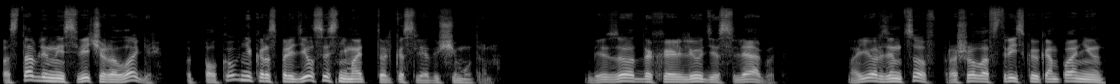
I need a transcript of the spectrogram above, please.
Поставленный с вечера лагерь подполковник распорядился снимать только следующим утром. Без отдыха люди слягут. Майор Земцов прошел австрийскую кампанию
